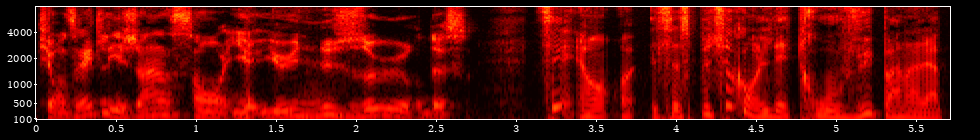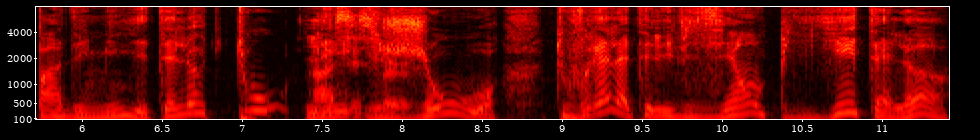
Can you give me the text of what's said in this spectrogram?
Puis on dirait que les gens sont. Il y a, il y a une usure de ça. Tu sais, ça se peut-tu qu'on l'ait trop vu pendant la pandémie? Il était là tous ah, les jours. Tu ouvrais la télévision, puis il était là.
